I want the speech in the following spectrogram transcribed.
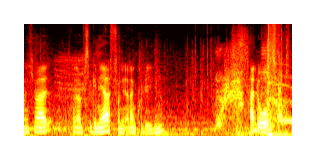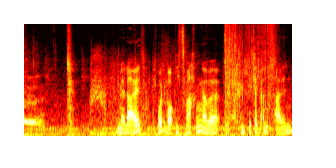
Manchmal ist man ein bisschen genervt von den anderen Kollegen. Hallo. Tut mir leid. Ich wollte überhaupt nichts machen, aber ich mich hier gleich anfallen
